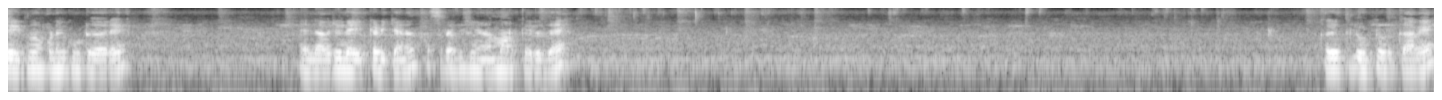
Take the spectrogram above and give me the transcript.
ചെയ്ത് നോക്കണേ കൂട്ടുകാരെ. എല്ലാവരും ലൈക്ക് അടിക്കാൻ സബ്സ്ക്രൈബ് ചെയ്യണം മറക്കരുതേ. കഴുത്തിലോട്ട് കൊടുക്കാവേ.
